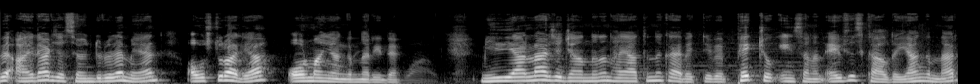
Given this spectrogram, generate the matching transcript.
ve aylarca söndürülemeyen Avustralya orman yangınlarıydı. Milyarlarca canlının hayatını kaybettiği ve pek çok insanın evsiz kaldığı yangınlar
